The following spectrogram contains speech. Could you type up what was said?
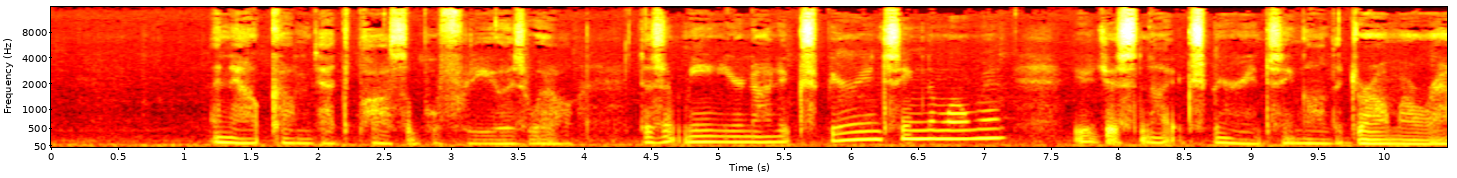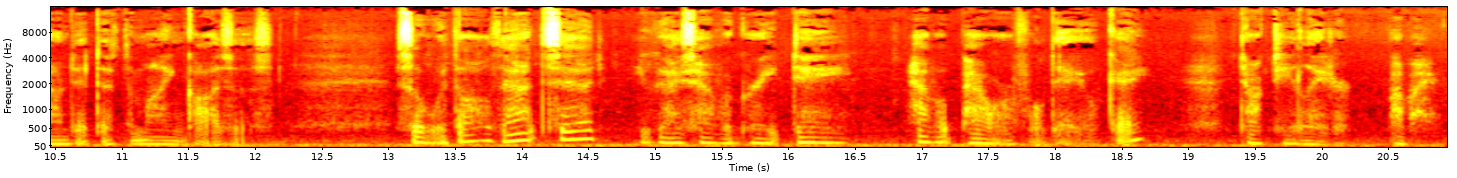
an outcome that's possible for you as well. Doesn't mean you're not experiencing the moment. You're just not experiencing all the drama around it that the mind causes. So, with all that said, you guys have a great day. Have a powerful day, okay? Talk to you later. Bye bye.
